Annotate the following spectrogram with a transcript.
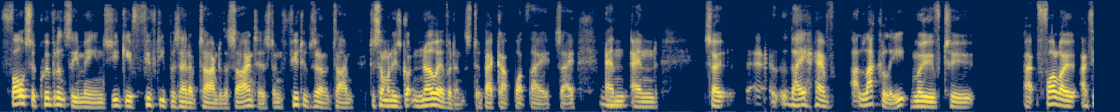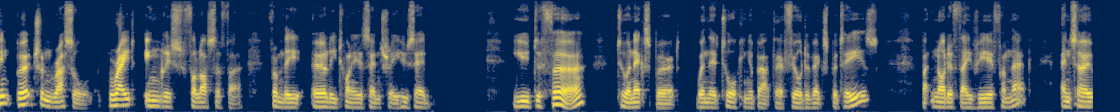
false equivalency means you give 50% of time to the scientist and 50% of the time to someone who's got no evidence to back up what they say. Mm. And and so uh, they have uh, luckily moved to uh, follow, I think Bertrand Russell, great English philosopher from the early 20th century, who said, You defer to an expert when they're talking about their field of expertise, but not if they veer from that. And so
